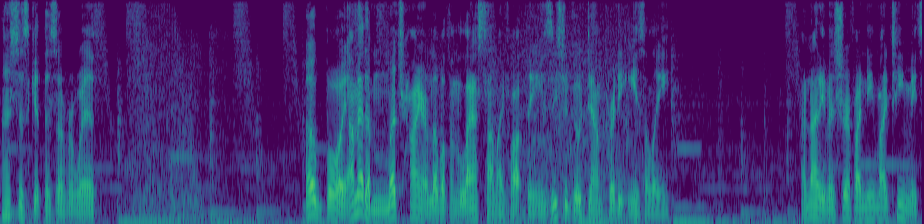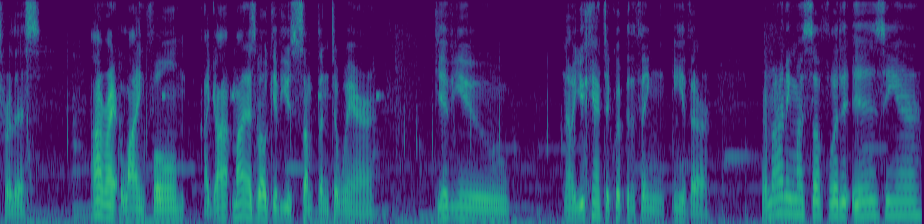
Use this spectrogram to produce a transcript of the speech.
Let's just get this over with. Oh boy, I'm at a much higher level than the last time I fought these. These should go down pretty easily. I'm not even sure if I need my teammates for this. Alright, lying fool. I got might as well give you something to wear. Give you... No, you can't equip the thing either. Reminding myself what it is here.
